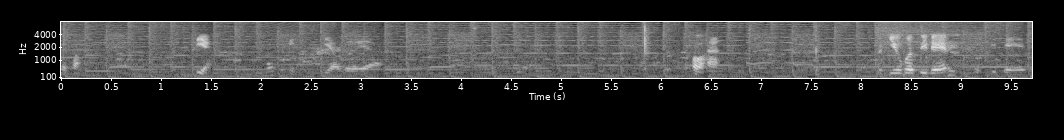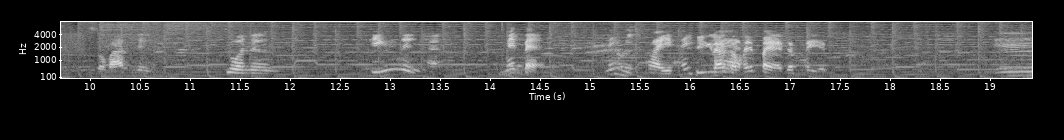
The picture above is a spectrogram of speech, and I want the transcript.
จังหวะเสียงไม่เสียงเดียวเลยอะขอฮะ สกิลเพอร์ซิเดนต์อุบิเดนโซบัสหนึ่งตัวหนึ่งทิ้งหนึ่งฮะไม่แปะ ไม่มีใครให้ทิ้งแล้วแต่ไม่แปะจะเมจอืม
